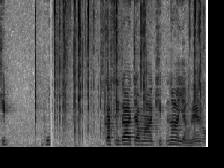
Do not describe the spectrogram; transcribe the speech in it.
คลิปก็ซิลล่าจะมาคลิปหน้าอย่างแน่นอน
